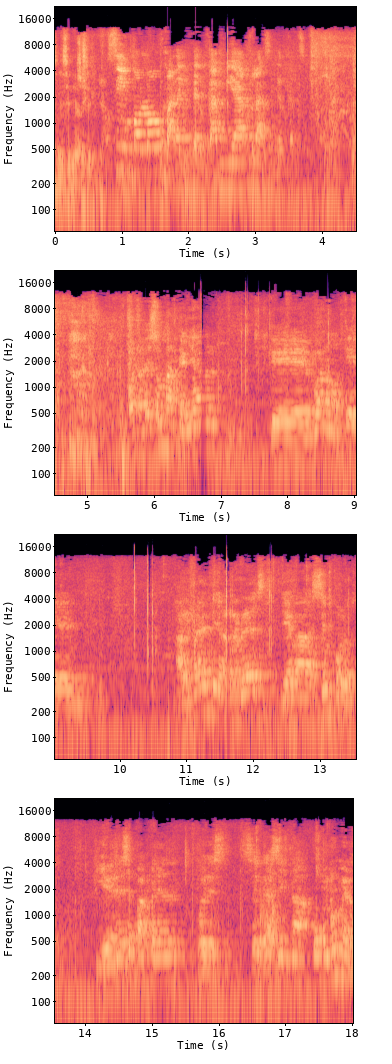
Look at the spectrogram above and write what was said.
Sí, señor. sí. símbolo para intercambiar las mercancías. Bueno, es un material que, bueno, en- al frente y al revés lleva símbolos y en ese papel pues se le asigna un número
